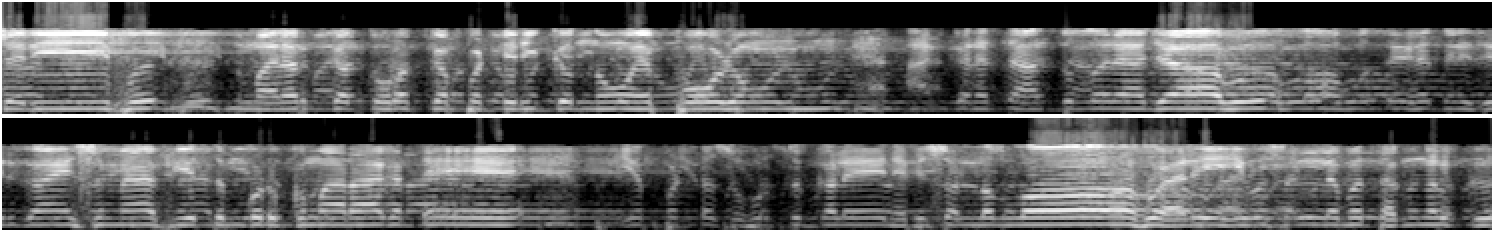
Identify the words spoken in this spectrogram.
ഷരീഫ് മലർക്ക തുറക്കപ്പെട്ടിരിക്കുന്നു എപ്പോഴും. അങ്ങനത്തെ അബ്ദുള്ള രാജാവ്. അള്ളാഹു അദ്ദേഹത്തിന് ദീർഘായുസും ആഫിയത്തും കൊടുക്കുമാറാകട്ടെ. പ്രിയപ്പെട്ട സുഹൃത്തുക്കളെ നബി സല്ലല്ലാഹു അലൈഹി വസല്ലമ തങ്ങൾക്ക്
